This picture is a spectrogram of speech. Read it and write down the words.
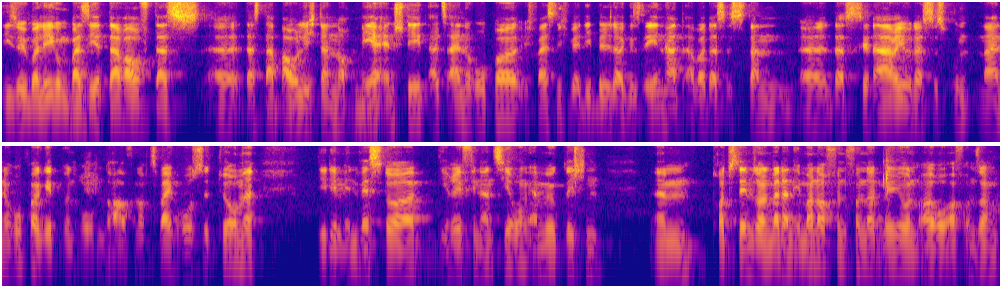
diese Überlegung basiert darauf, dass, äh, dass da baulich dann noch mehr entsteht als eine Oper. Ich weiß nicht, wer die Bilder gesehen hat, aber das ist dann äh, das Szenario, dass es unten eine Oper gibt und obendrauf noch zwei große Türme, die dem Investor die Refinanzierung ermöglichen. Ähm, trotzdem sollen wir dann immer noch 500 Millionen Euro auf unserem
